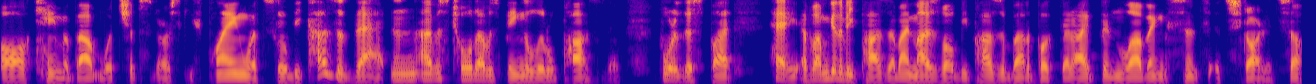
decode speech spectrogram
all came about, what Chip Zdarsky's playing with. So because of that, and I was told I was being a little positive for this, but hey, if I'm going to be positive, I might as well be positive about a book that I've been loving since it started. So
